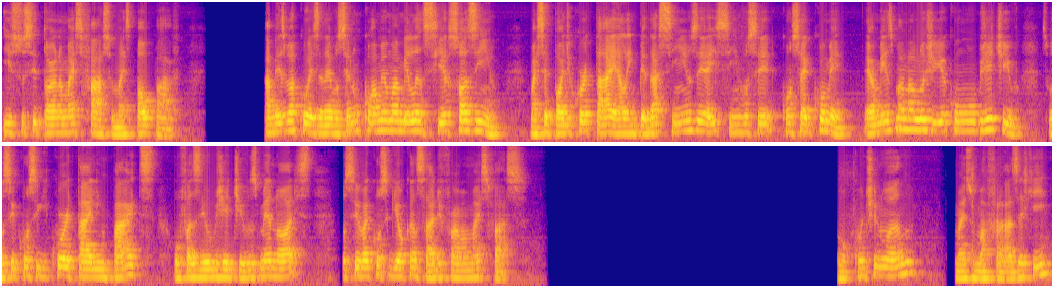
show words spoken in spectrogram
isso se torna mais fácil, mais palpável. A mesma coisa, né? Você não come uma melancia sozinho, mas você pode cortar ela em pedacinhos e aí sim você consegue comer. É a mesma analogia com o objetivo. Se você conseguir cortar ele em partes ou fazer objetivos menores, você vai conseguir alcançar de forma mais fácil. Bom, continuando, mais uma frase aqui.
